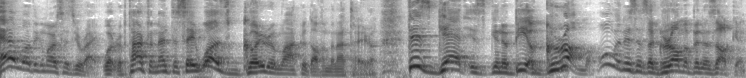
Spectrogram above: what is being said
Ella, the Gemara says you're right. What Reb Tarfa meant to say was Goyrim Lakadavim and. This get is going to be a grum. All it is is a grum of Benazakin.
